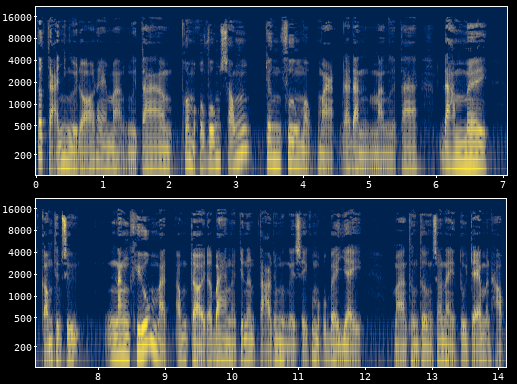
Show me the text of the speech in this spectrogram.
Tất cả những người đó đó em mà người ta có một cái vốn sống chân phương mộc mạc đã đành mà người ta đam mê cộng thêm sự năng khiếu mà ông trời đã ban nữa cho nên tạo cho người nghệ sĩ có một cái bề dày mà thường thường sau này tuổi trẻ mình học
